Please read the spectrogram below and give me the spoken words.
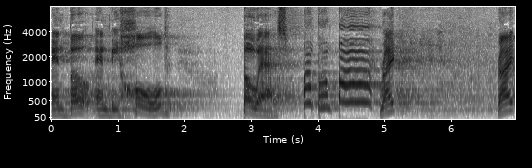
And, Bo- and behold, Boaz. Bum, bum, bum, right? Right?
